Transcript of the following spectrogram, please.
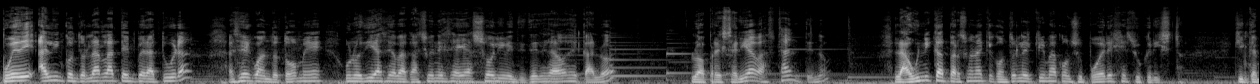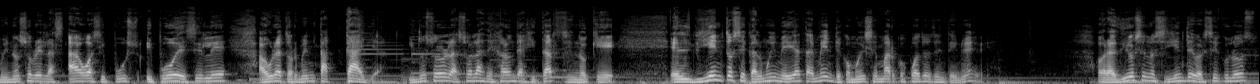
¿Puede alguien controlar la temperatura? Así que cuando tome unos días de vacaciones haya sol y 23 grados de calor, lo apreciaría bastante, ¿no? La única persona que controla el clima con su poder es Jesucristo, quien caminó sobre las aguas y, y pudo decirle a una tormenta calla. Y no solo las olas dejaron de agitarse, sino que el viento se calmó inmediatamente, como dice Marcos 4:39. Ahora, Dios en los siguientes versículos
